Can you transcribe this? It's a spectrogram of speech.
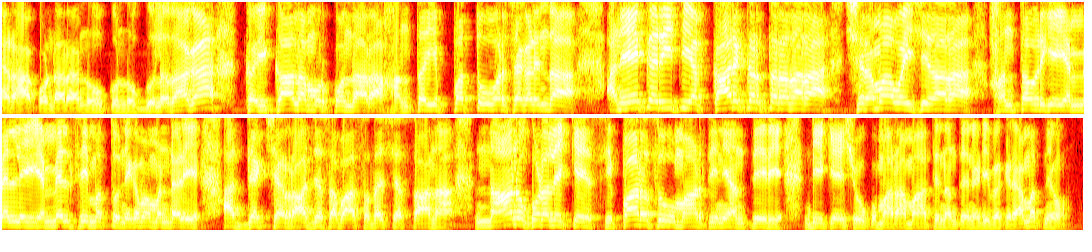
ಯಾರ ಹಾಕೊಂಡಾರ, ನೂಕು ನುಗ್ಗುಲದಾಗ ಕೈಕಾಲ ಮುರ್ಕೊಂಡಾರ. ಹಂತ ಇಪ್ಪತ್ತು ವರ್ಷಗಳಿಂದ ಅನೇಕ ರೀತಿಯ ಕಾರ್ಯಕರ್ತರದಾರ, ಶ್ರಮ ವಹಿಸಿದಾರ. ಅಂಥವರಿಗೆ M L A M L C ಮತ್ತು ನಿಗಮ ಮಂಡಳಿ ಅಧ್ಯಕ್ಷ ರಾಜ್ಯಸಭಾ ಸದಸ್ಯ ಸ್ಥಾನ ನಾನು ಕೊಡಲಿಕ್ಕೆ ಶಿಫಾರಸು ಮಾಡ್ತೀನಿ ಅಂತೀರಿ ಡಿ ಕೆ ಶಿವಕುಮಾರ ಮಾತಿನಂತೆ ನಡಿಬೇಕ್ರೆ. ಮತ್ತು ನೀವು?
